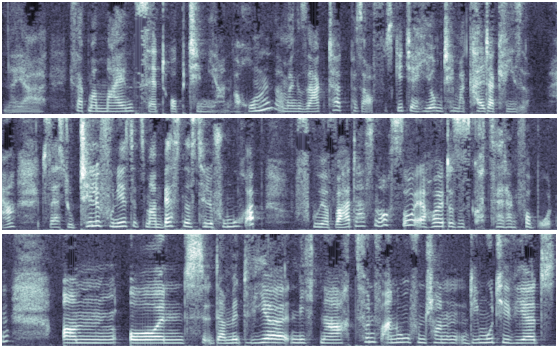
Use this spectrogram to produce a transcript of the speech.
naja, ich sag mal, Mindset optimieren. Warum? Weil man gesagt hat, pass auf, es geht ja hier um Thema Kalterquise. Ja? Das heißt, du telefonierst jetzt mal am besten das Telefonbuch ab. Früher war das noch so, ja, heute ist es Gott sei Dank verboten. Um, ähm, und damit wir nicht nach fünf Anrufen schon demotiviert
